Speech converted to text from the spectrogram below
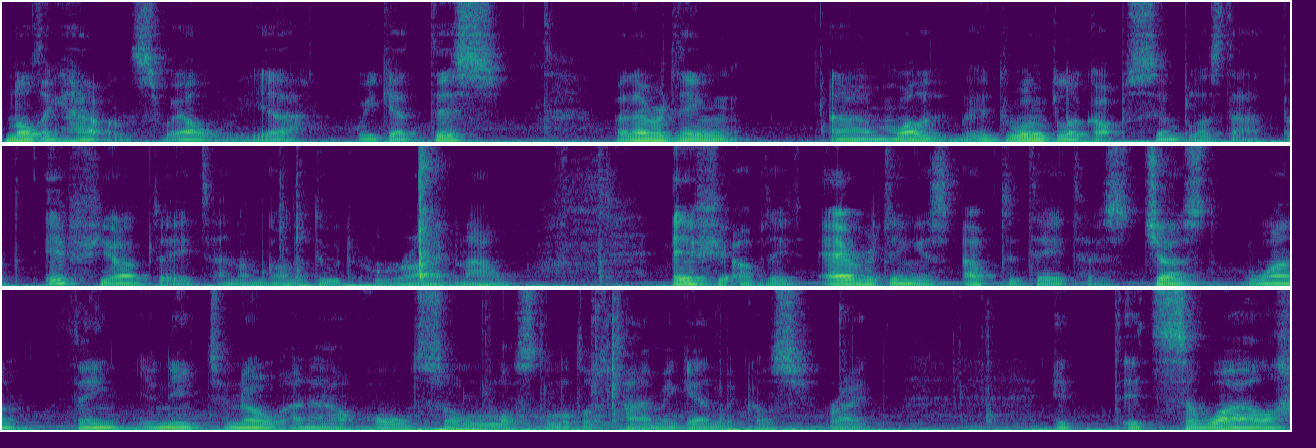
nothing happens. Well, yeah, we get this, but everything, um, well, it won't look up, simple as that. But if you update, and I'm gonna do it right now, if you update, everything is up to date. There's just one thing you need to know, and I also lost a lot of time again because, right, it it's a while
